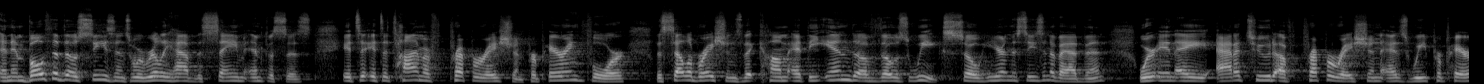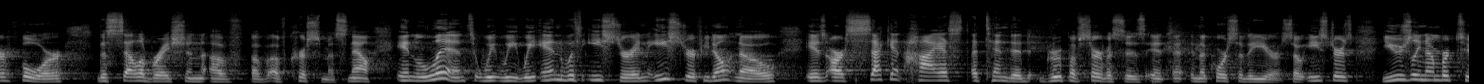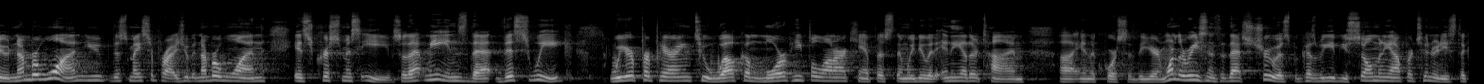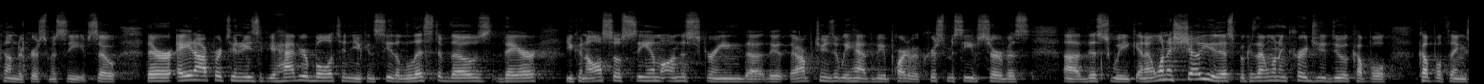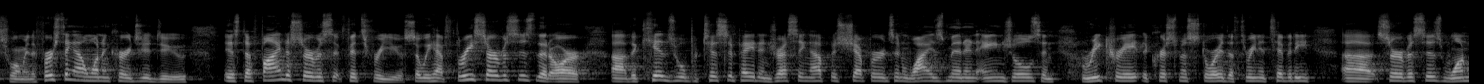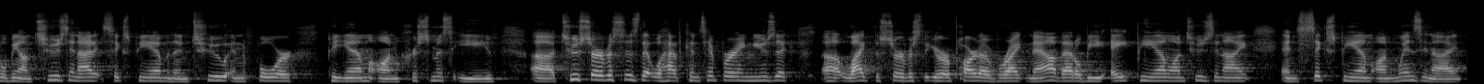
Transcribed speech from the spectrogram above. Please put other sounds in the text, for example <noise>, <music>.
And in both of those seasons, we really have the same emphasis. It's a, it's a time of preparation, preparing for the celebrations that come at the end of those weeks. So here in the season of Advent, we're in a attitude of preparation as we prepare for the celebration of, of, of Christmas. Now, in Lent, we, we, we end with Easter. And Easter, if you don't know, is our second highest attended group of services in, in the course of the year. So Easter's usually number two. Number one, you, this may surprise you, but number one is Christmas Eve. So that means that this week, we are preparing to welcome more people on our campus than we do at any other time uh, in the course of the year. And one of the reasons that that's true is because we give you so many opportunities to come to Christmas Eve. So there are eight opportunities. If you have your bulletin, you can see the list of those there. You can also see them on the screen, the, the, the opportunities that we have to be a part of a Christmas Eve service uh, this week. And I want to show you this because I want to encourage you to do a couple, couple things for me. The first thing I want to encourage you to do is to find a service that fits for you. So we have three services that are uh, the kids kids will participate in dressing up as shepherds and wise men and angels and recreate the Christmas story, the three nativity uh, services. One will be on Tuesday night at 6 p.m., and then 2 and 4 p.m. on Christmas Eve. Uh, two services that will have contemporary music, uh, like the service that you're a part of right now. That'll be 8 p.m. on Tuesday night and 6 p.m. on Wednesday night.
